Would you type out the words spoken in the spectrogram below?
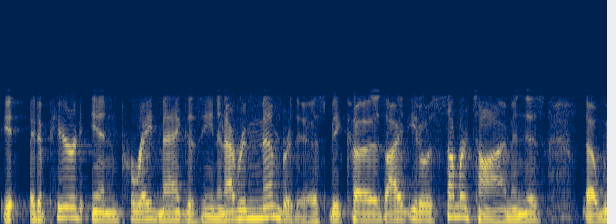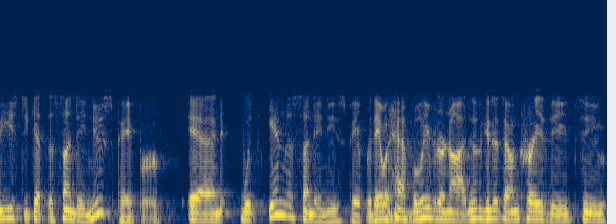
It, it appeared in Parade magazine, and I remember this because I, you know, it was summertime, and this uh, we used to get the Sunday newspaper, and within the Sunday newspaper, they would have, believe it or not, this is going to sound crazy to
